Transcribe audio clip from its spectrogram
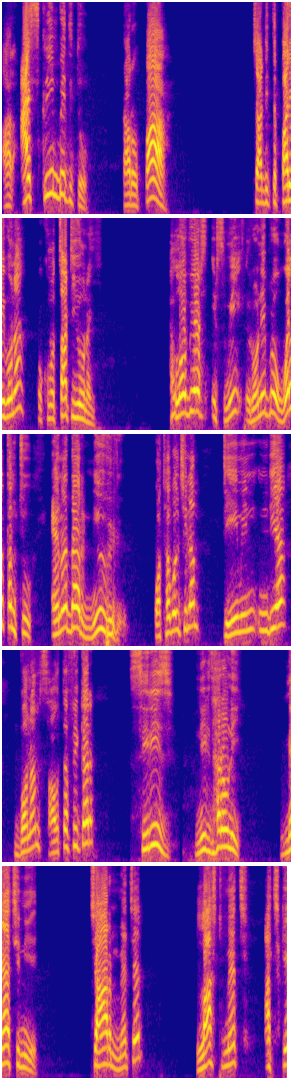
আর আইসক্রিম ব্যতীত কারও পা চাটিতে পারিব না, কখনো চাটিও নাই। Hello viewers it's me Rony bro welcome to another new video কথা বলছিলাম টিম ইন ইন্ডিয়া বনাম সাউথ আফ্রিকার সিরিজ নির্ধারণী ম্যাচ নিয়ে। চার ম্যাচের লাস্ট ম্যাচ আজকে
